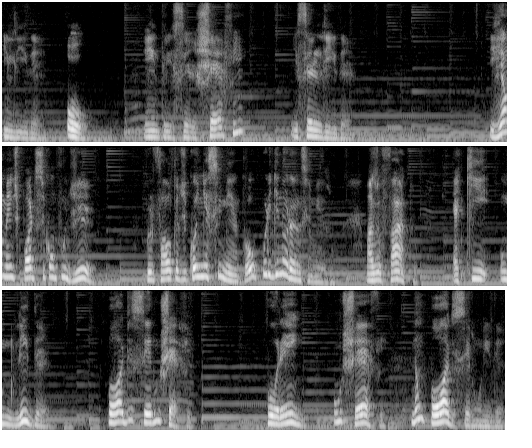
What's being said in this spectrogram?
e líder, ou entre ser chefe e ser líder. E realmente pode se confundir por falta de conhecimento ou por ignorância mesmo. Mas o fato é que um líder pode ser um chefe. Porém, um chefe não pode ser um líder.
